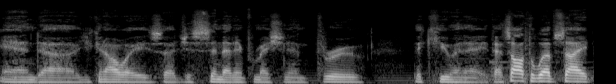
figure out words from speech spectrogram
And uh, you can always uh, just send that information in through the Q&A. That's all at the website,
